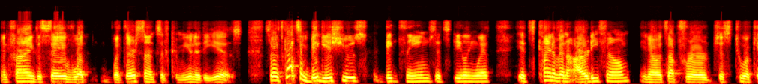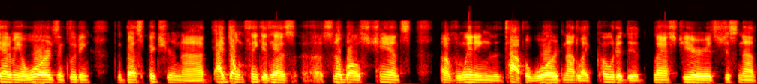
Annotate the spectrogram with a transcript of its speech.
and trying to save what, what their sense of community is. So it's got some big issues, big themes it's dealing with. It's kind of an arty film. You know, it's up for just two Academy Awards, including the Best Picture nod. I don't think it has a snowball's chance of winning the top award, not like Coda did last year. It's just not,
